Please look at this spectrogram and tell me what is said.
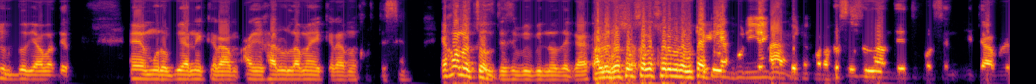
যুগ ধরে আমাদের মুরব্বিয়ানে কেরাম আগে হারুলামা কেরামে করতেছেন। এখনও চলতেছে বিভিন্ন জায়গায়। তাহলে রসুল সাল্লাহ সাল্লামের ওটাকে হ্যাঁ। রসুল সাল্লাম যেহেতু করছেন এটা আমরা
